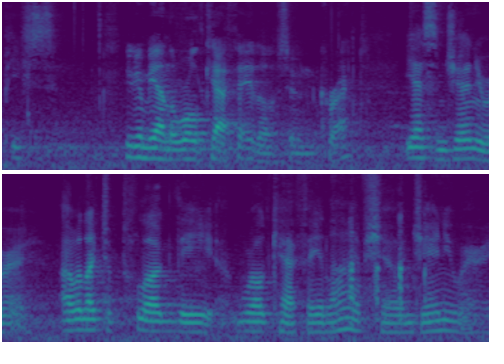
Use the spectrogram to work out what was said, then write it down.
piece. You're going to be on the World Cafe, though, soon, correct? Yes, in January. I would like to plug the World Cafe live show in January.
